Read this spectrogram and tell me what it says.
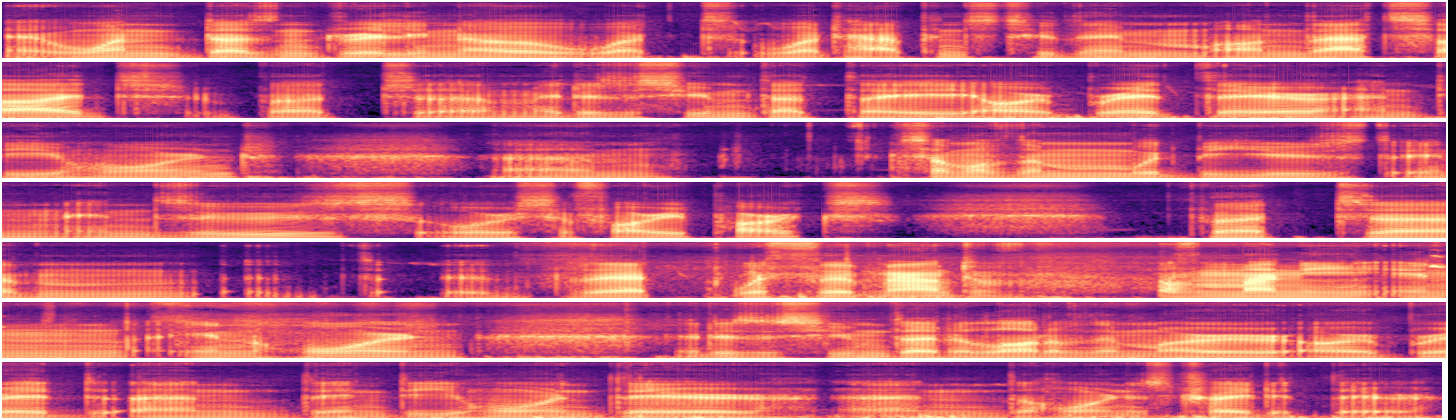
uh, one doesn't really know what what happens to them on that side, but um, it is assumed that they are bred there and dehorned. Um, some of them would be used in, in zoos or safari parks, but um, th- that with the amount of, of money in in horn, it is assumed that a lot of them are, are bred and then dehorned there, and the horn is traded there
